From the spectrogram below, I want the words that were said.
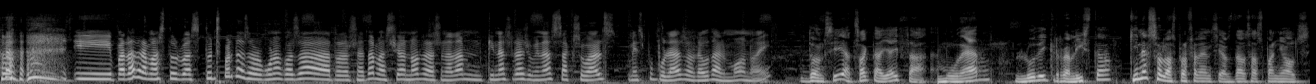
I parla de masturbes. Tu ens portes alguna cosa relacionada amb això, no?, relacionada amb quines són les joguines sexuals més populars arreu del món, oi? Doncs sí, exacte, Yaiza. Modern, lúdic, realista. Quines són les preferències dels espanyols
